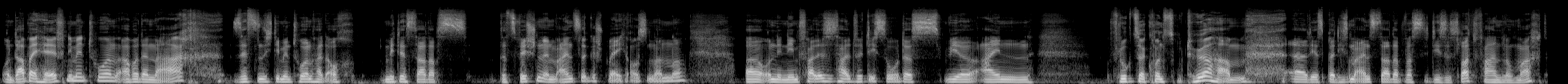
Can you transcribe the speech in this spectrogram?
Und dabei helfen die Mentoren, aber danach setzen sich die Mentoren halt auch mit den Startups dazwischen im Einzelgespräch auseinander. Äh, und in dem Fall ist es halt wirklich so, dass wir einen Flugzeugkonstrukteur haben, äh, jetzt bei diesem einen Startup, was diese Slot-Verhandlung macht,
